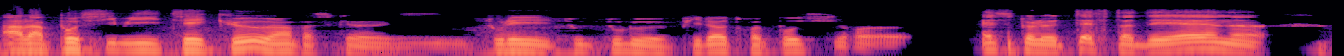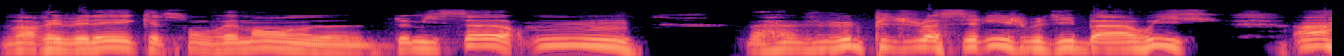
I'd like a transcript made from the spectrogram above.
à la possibilité que hein, parce que tous les tout, tout le pilote repose sur euh, est-ce que le test ADN va révéler qu'elles sont vraiment euh, demi-sœurs? Hmm. Bah, vu le pitch de la série, je me dis bah oui, hein,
